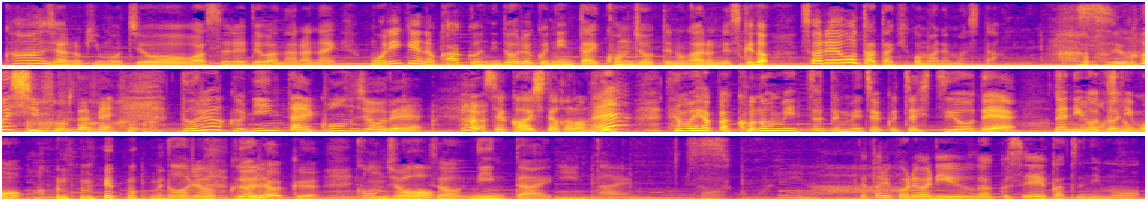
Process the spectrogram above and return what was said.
感謝の気持ちを忘れてはならない。森家の家訓に努力忍耐根性っていうのがあるんですけどそれを叩き込まれましたすごいシンプルだね。努力忍耐根性で世界史だからね。でもやっぱこの3つってめちゃくちゃ必要で何事にも。努力。努力。根性。そう忍耐。忍耐。やっぱりこれは留学生活にも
